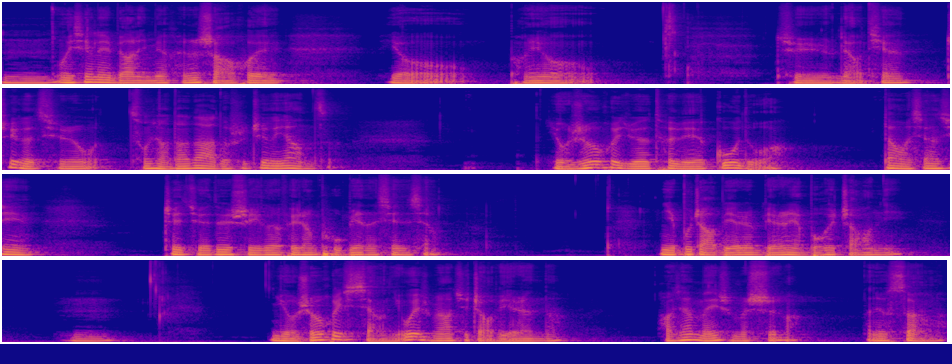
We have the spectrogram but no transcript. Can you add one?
嗯，微信列表里面很少会有朋友去聊天。这个其实我从小到大都是这个样子，有时候会觉得特别孤独，但我相信这绝对是一个非常普遍的现象。你不找别人，别人也不会找你。嗯，有时候会想，你为什么要去找别人呢？好像没什么事嘛，那就算了。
